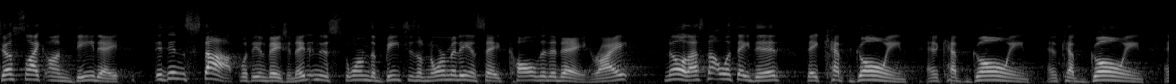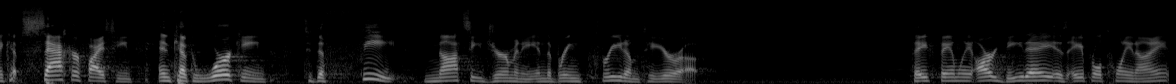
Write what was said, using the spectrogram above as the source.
Just like on D Day, it didn't stop with the invasion. They didn't just storm the beaches of Normandy and say, called it a day, right? No, that's not what they did. They kept going and kept going and kept going and kept sacrificing and kept working to defeat Nazi Germany and to bring freedom to Europe. Faith family, our D Day is April 29th,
